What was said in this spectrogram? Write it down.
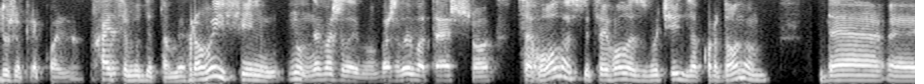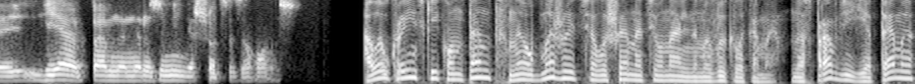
дуже прикольно. Хай це буде там ігровий фільм. Ну неважливо. Важливо те, що це голос, і цей голос звучить за кордоном, де е, є певне нерозуміння, що це за голос. Але український контент не обмежується лише національними викликами. Насправді є теми,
